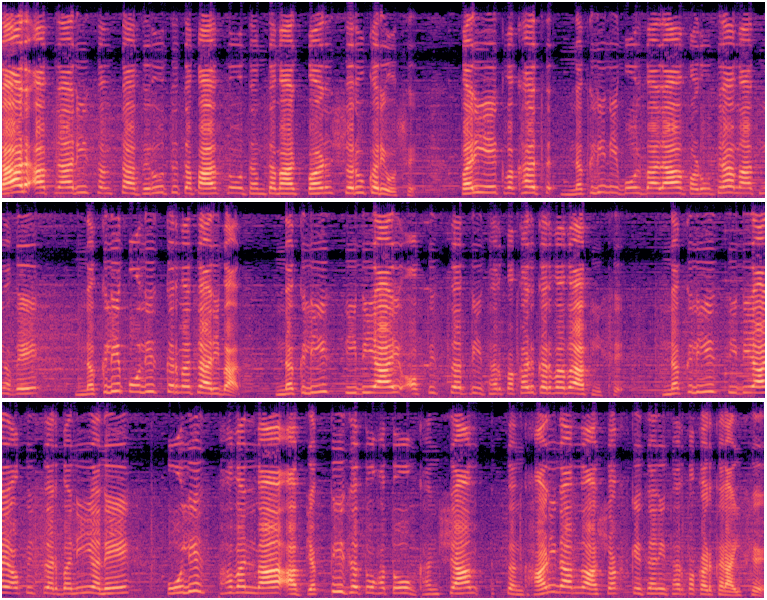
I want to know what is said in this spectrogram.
કાર્ડ આપનારી સંસ્થા વિરુદ્ધ તપાસનો ધમધમાટ પણ શરૂ કર્યો છે. ફરી એક વખત નકલીની બોલબાલા વડોદરામાંથી હવે નકલી પોલીસ કર્મચારી બાદ નકલી સીબીઆઈ ઓફિસરની ધરપકડ કરવામાં આવી છે. નકલી સીબીઆઈ ઓફિસર બની અને પોલીસ ભવનમાં આ વ્યક્તિ જતો હતો ઘનશ્યામ સંઘાણી નામનો આ શખ્સ કે જેની ધરપકડ કરાઈ છે.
